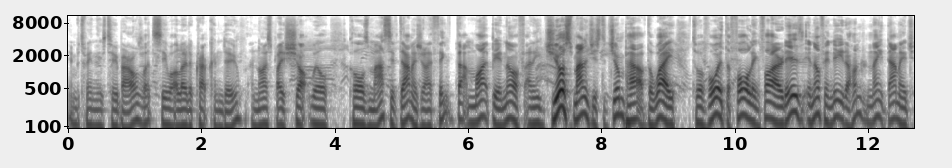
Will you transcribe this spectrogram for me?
in between these two barrels. Let's see what a load of crap can do. A nice place shot will cause massive damage, and I think that might be enough. And he just manages to jump out of the way to avoid the falling fire. It is enough indeed. 108 damage.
